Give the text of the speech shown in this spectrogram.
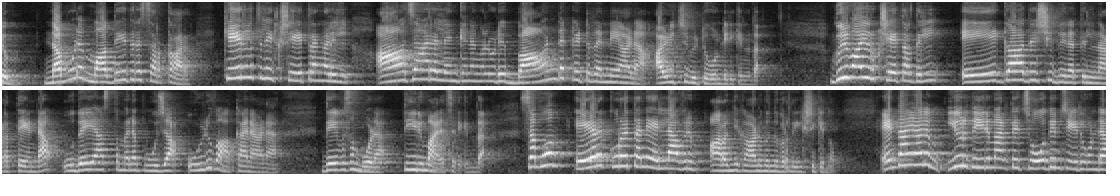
വീണ്ടും നമ്മുടെ മതേതര സർക്കാർ കേരളത്തിലെ ക്ഷേത്രങ്ങളിൽ ആചാര ലംഘനങ്ങളുടെ ബാണ്ടക്കെട്ട് തന്നെയാണ് അഴിച്ചുവിട്ടുകൊണ്ടിരിക്കുന്നത്. ഗുരുവായൂർ ക്ഷേത്രത്തിൽ ഏകാദശി ദിനത്തിൽ നടത്തേണ്ട ഉദയാസ്തമന പൂജ ഒഴിവാക്കാനാണ് ദേവസ്വം ബോർഡ് തീരുമാനിച്ചിരിക്കുന്നത്. സംഭവം ഏറെക്കുറെ തന്നെ എല്ലാവരും അറിഞ്ഞു കാണുമെന്ന് പ്രതീക്ഷിക്കുന്നു. എന്തായാലും ഈ ഒരു തീരുമാനത്തെ ചോദ്യം ചെയ്തുകൊണ്ട്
